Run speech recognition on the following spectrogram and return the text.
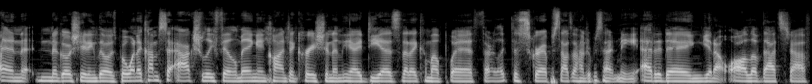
and negotiating those. But when it comes to actually filming and content creation and the ideas that I come up with, or like the scripts, that's 100% me. Editing, you know, all of that stuff.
